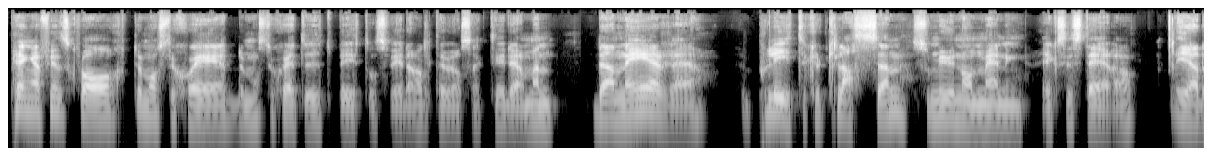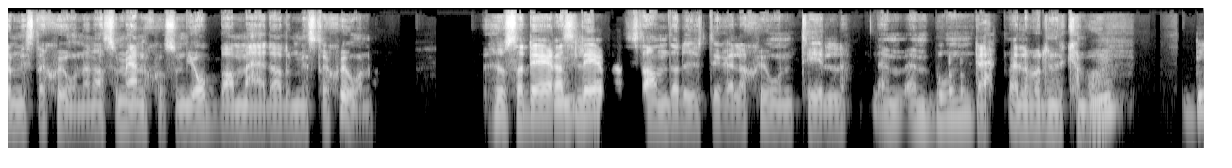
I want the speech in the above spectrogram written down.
Pengar finns kvar, det måste ske, det måste ske ett utbyte och så vidare, allt det vi har sagt tidigare. Men där nere, politikerklassen, som ju i någon mening existerar i administrationen, alltså människor som jobbar med administration. Hur ser deras Mm. levnadsstandard ut i relation till en, en bonde, eller vad det nu kan vara? Mm. Det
